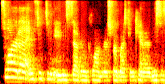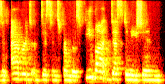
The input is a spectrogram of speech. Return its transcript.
Florida and 1587 kilometers for Western Canada. And this is an average of distance from those feedlot destination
